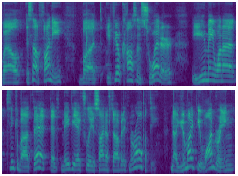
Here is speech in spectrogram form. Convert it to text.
Well, it's not funny, but if you're a constant sweater, you may want to think about that, that may be actually a sign of diabetic neuropathy. Now, you might be wondering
